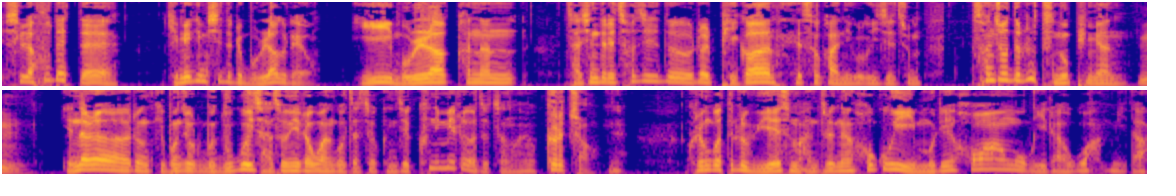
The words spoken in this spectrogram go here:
신라 후대 때 김해김 씨들이 몰락을 해요. 이 몰락하는 자신들의 처지들을 비관해서가 아니고 이제 좀 선조들을 드높이면 음. 옛날은 기본적으로 뭐 누구의 자손이라고 하는 것 자체가 굉장히 큰 의미를 가졌잖아요. 그렇죠. 그런 것들을 위해서 만들어낸 허구의 인물이 허황옥이라고 합니다.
